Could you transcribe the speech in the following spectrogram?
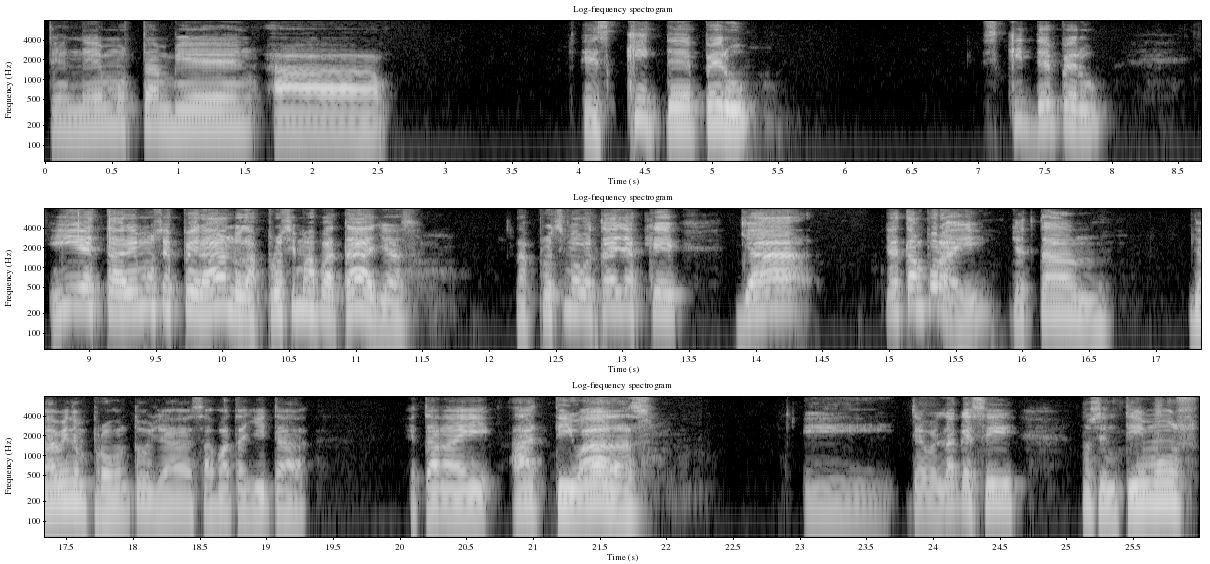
Tenemos también a Skid de Perú. Skid de Perú. Y estaremos esperando las próximas batallas. Las próximas batallas que ya, ya están por ahí. Ya están ya vienen pronto, ya esas batallitas están ahí activadas. Y de verdad que sí, nos sentimos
